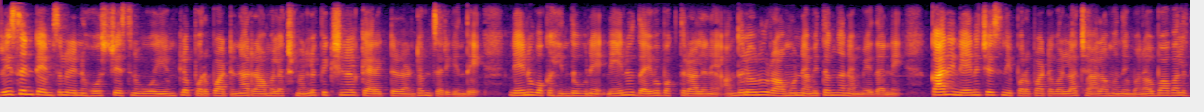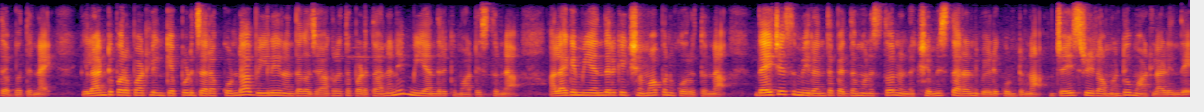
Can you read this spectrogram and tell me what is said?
రీసెంట్ టైమ్స్లో నేను హోస్ట్ చేసిన ఓ ఇంట్లో పొరపాటున రామలక్ష్మణ్లు ఫిక్షనల్ క్యారెక్టర్ అంటం జరిగింది. నేను ఒక హిందువునే నేను దైవభక్తురాలనే. అందులోనూ రాముణ్ణి అమితంగా నమ్మేదాన్ని. కానీ నేను చేసిన ఈ పొరపాటు వల్ల చాలా మంది మనోభావాలు దెబ్బతిన్నాయి. ఇలాంటి పొరపాట్లు ఇంకెప్పుడు జరగకుండా వీలైనంతగా జాగ్రత్త పడతానని మీ అందరికీ మాటిస్తున్నా. అలాగే మీ అందరికీ క్షమాపణ కోరుతున్నా. దయచేసి మీరంత పెద్ద మనసుతో నన్ను క్షమిస్తారని వేడుకుంటున్నా. జై శ్రీరామ్ అంటూ మాట్లాడింది.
